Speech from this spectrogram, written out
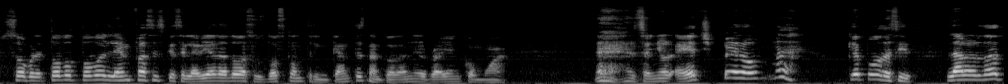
sobre todo todo el énfasis que se le había dado a sus dos contrincantes, tanto a Daniel Bryan como a eh, el señor Edge, pero eh, ¿qué puedo decir? La verdad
